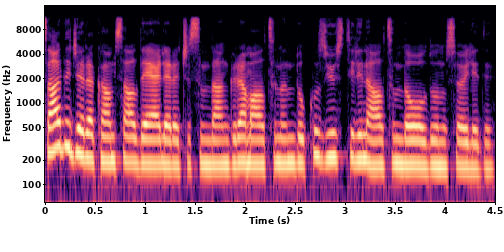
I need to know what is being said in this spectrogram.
Sadece rakamsal değerler açısından gram altının 900 tilin altında olduğunu söyledi.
